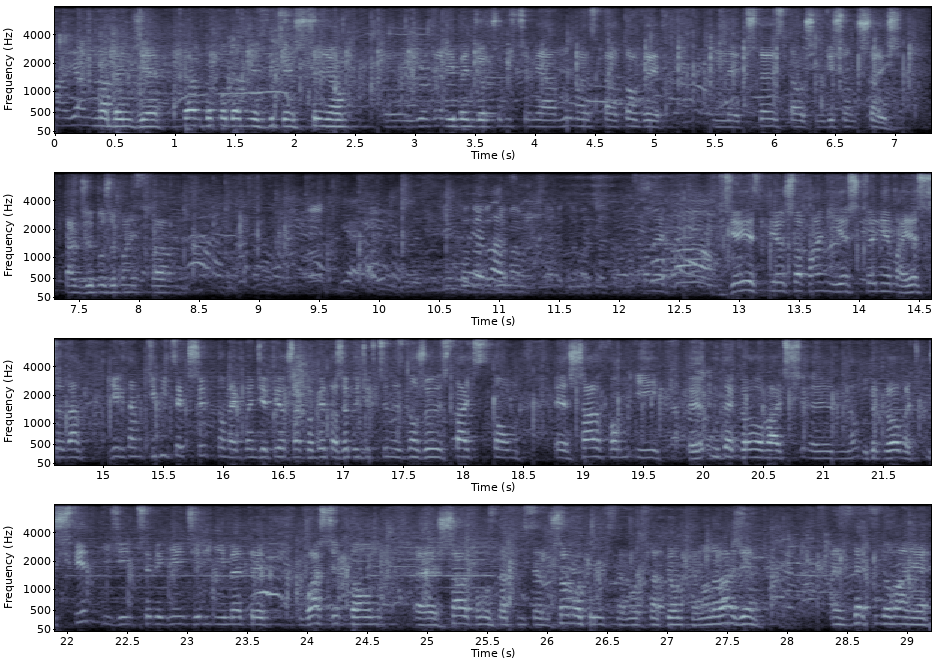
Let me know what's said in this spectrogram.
Marianna będzie prawdopodobnie zwyciężczynią, y, jeżeli będzie oczywiście miała numer startowy y, 486. Także, proszę Państwa, Gdzie jest pierwsza pani? Jeszcze nie ma. Jeszcze tam, niech tam kibice krzykną, jak będzie pierwsza kobieta, żeby dziewczyny zdążyły wstać z tą e, szarfą i e, udekorować, e, no, udekorować, uświetnić jej przebiegnięcie linii mety właśnie tą szarfą z napisem Szamotulska, Nocna Piątka. No na razie zdecydowanie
